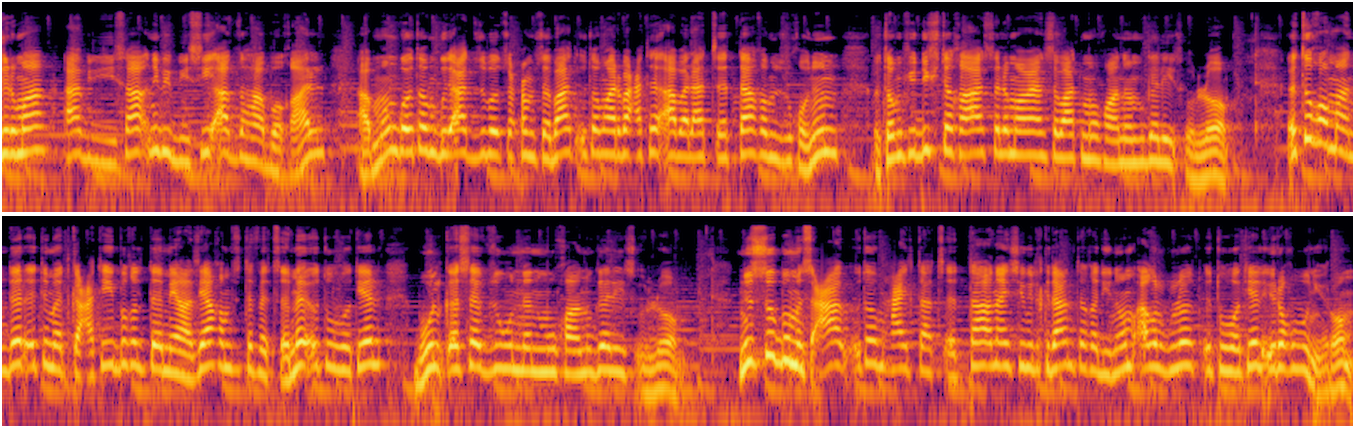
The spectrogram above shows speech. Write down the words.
ግርማ ኣብዲሳ ንቢቢሲ ኣብ ዝሃቦ ቃል ኣብ መንጎቶም ጉድኣት ዝበፅሖም ሰባት እቶም ኣርባዕተ ኣባላት ፀጥታ ከም ዝኾኑን እቶም ሽዱሽተ ከዓ ሰላማውያን ሰባት ምዃኖም ገሊጹ ኣሎ እቲ ኮማንደር እቲ መጥቃዕቲ ብ2 መያዝያ ከም ዝተፈፀመ እቲ ሆቴል ብውልቀ ሰብ ዝውነን ምዃኑ ገሊጹ ኣሎ ንሱ ብምስዓብ እቶም ሓይልታት ፀጥታ ናይ ሲቪል ክዳን ተኸዲኖም ኣገልግሎት እቲ ሆቴል ይረኽቡ ነይሮም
